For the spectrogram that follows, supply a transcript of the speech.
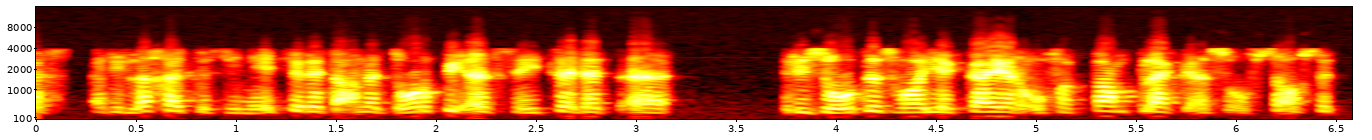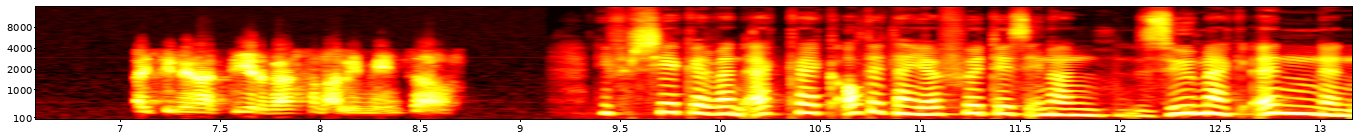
is uit die lug uit te sien. Het jy dit 'n ander dorpie is, het jy dit 'n uh, resort is waar jy kuier of 'n kampplek is of selfs dit uit in die natuur weg van al die mense af. Nee, verseker want ek kyk altyd na jou foto's en dan zoom ek in en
